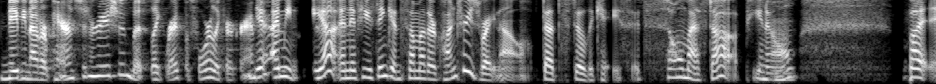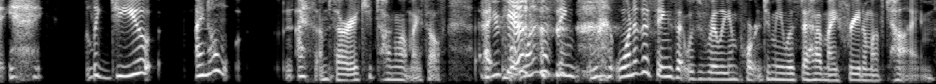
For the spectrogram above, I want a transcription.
maybe not our parents' generation, but like right before, like our grandparents. Yeah. I mean, yeah, and if you think in some other countries right now, that's still the case. It's so messed up, you know. But like, do you? I know. I, am sorry. I keep talking about myself. I- You but one of the things, one of the things that was really important to me was to have my freedom of time.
